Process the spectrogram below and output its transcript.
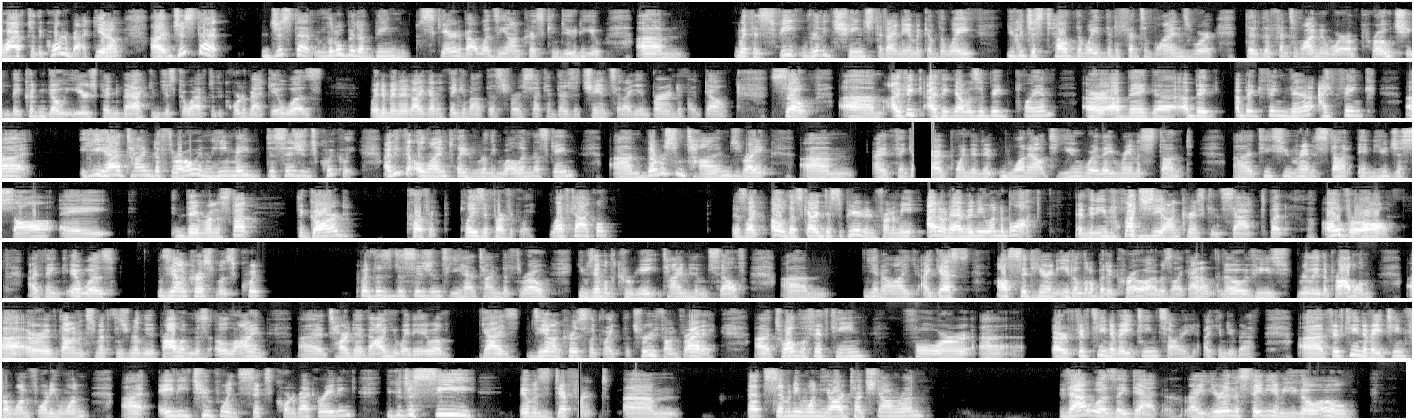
go after the quarterback, you know? Uh, just that just that little bit of being scared about what Zeon Chriss can do to you um, with his feet really changed the dynamic of the way you could just tell the way the defensive lines were the defensive linemen were approaching. They couldn't go ears pinned back and just go after the quarterback. It was wait a minute, I got to think about this for a second. There's a chance that I get burned if I don't. So um, I think I think that was a big plan or a big uh, a big a big thing there. I think uh, he had time to throw and he made decisions quickly. I think the O line played really well in this game. Um, there were some times, right? Um, I think I pointed it one out to you where they ran a stunt. Uh, TCU ran a stunt, and you just saw a they run a stunt. The guard, perfect, plays it perfectly. Left tackle is like, oh, this guy disappeared in front of me. I don't have anyone to block. And then you watch Zeon Chriss get sacked. But overall, I think it was Zeon Chriss was quick with his decisions. He had time to throw. He was able to create time himself. Um, you know, I, I guess I'll sit here and eat a little bit of crow. I was like, I don't know if he's really the problem, uh, or if Donovan Smith is really the problem. This O line, uh, it's hard to evaluate it. Well, guys, Zeon Chriss looked like the truth on Friday. Uh, 12 of 15 for, uh, or 15 of 18. Sorry, I can do math. Uh, 15 of 18 for 141, uh, 82.6 quarterback rating. You could just see it was different. Um, that 71 yard touchdown run, that was a dagger, right? You're in the stadium, you go, oh,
